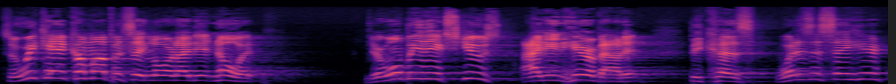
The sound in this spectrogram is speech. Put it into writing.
So we can't come up and say, Lord, I didn't know it. There won't be the excuse, I didn't hear about it because what does it say here?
